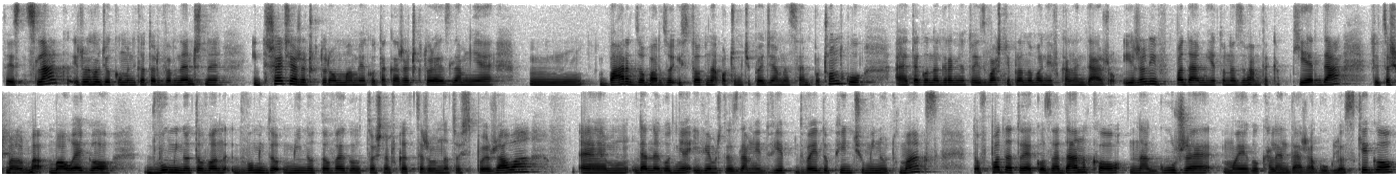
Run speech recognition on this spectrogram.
To jest Slack, jeżeli chodzi o komunikator wewnętrzny. I trzecia rzecz, którą mam jako taka rzecz, która jest dla mnie mm, bardzo, bardzo istotna, o czym Ci powiedziałam na samym początku e, tego nagrania, to jest właśnie planowanie w kalendarzu. Jeżeli wpada mi, ja to nazywam taka pierda, czyli coś ma, ma, małego, dwuminutowego, coś na przykład chcę, żebym na coś spojrzała danego dnia i wiem, że to jest dla mnie 2 do 5 minut max, to wpada to jako zadanko na górze mojego kalendarza googlowskiego,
